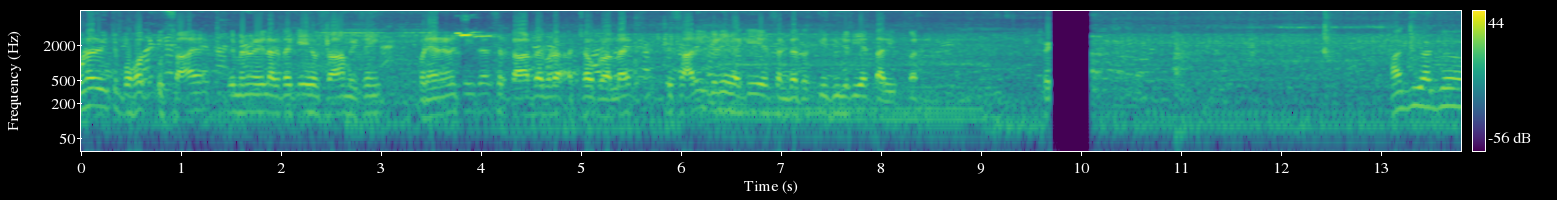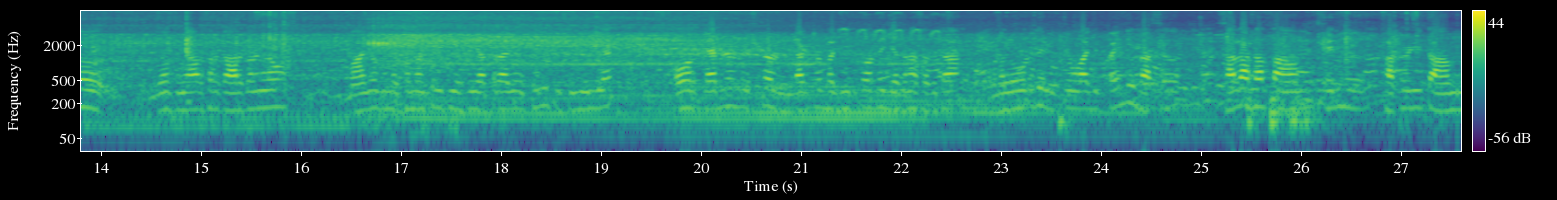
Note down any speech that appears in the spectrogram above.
ਉਹਨਾਂ ਦੇ ਵਿੱਚ ਬਹੁਤ ਉਤਸ਼ਾਹ ਹੈ ਤੇ ਮੈਨੂੰ ਇਹ ਲੱਗਦਾ ਕਿ ਇਹ ਉਤਸ਼ਾਹ ਹਮੇਸ਼ਾ ਹੀ ਬਣਿਆ ਰਹਿਣਾ ਚਾਹੀਦਾ ਹੈ। ਸਰਕਾਰ ਦਾ ਬੜਾ ਅੱਛਾ ਉਪਰਾਲਾ ਹੈ ਤੇ ਸਾਰੀ ਜਿਹੜੀ ਹੈਗੀ ਹੈ ਸੰਗਤ ਇਸ ਦੀ ਜਿਹੜੀ ਹੈ ਤਾਰੀਫ ਕਰ ਹਾਂਜੀ ਅੱਜ ਜੋ ਪੰਜਾਬ ਸਰਕਾਰ ਵੱਲੋਂ ਮਾਨਯੋਗ ਮੁੱਖ ਮੰਤਰੀ ਤੀਰਥ ਯਾਤਰਾ ਜੋ ਸ਼ੁਰੂ ਕੀਤੀ ਗਈ ਹੈ ਔਰ cabinet minister doctor Baljit Kaur ਦੇ ਯਤਨਾਂ ਸਦਕਾ ਮਲੋੜ ਦੇ ਵਿੱਚੋਂ ਅੱਜ ਪਹਿਲੀ ਬੱਸ ਸਾਲਾਸਰ ਧਾਮ ਸ੍ਰੀ ਖਾਟੂ ਜੀ ਧਾਮ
